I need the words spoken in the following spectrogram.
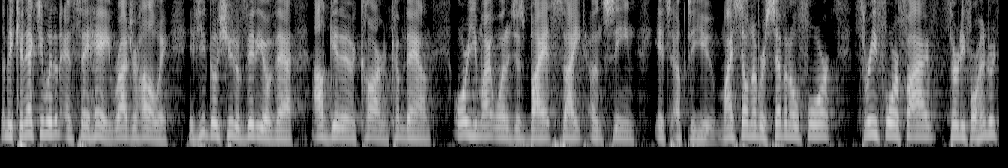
let me connect you with them and say, hey, Roger Holloway, if you go shoot a video of that, I'll get in a car and come down. Or you might want to just buy it sight unseen. It's up to you. My cell number is 704 345 3400.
